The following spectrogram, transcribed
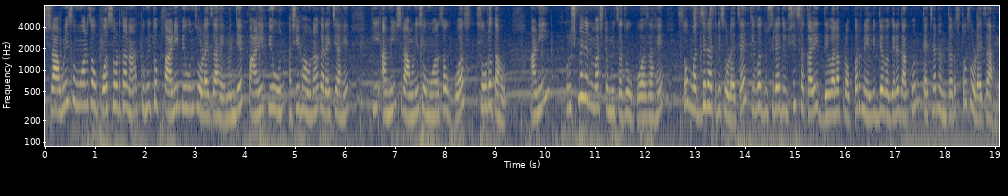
श्रावणी सोमवारचा उपवास सोडताना तुम्ही तो पाणी पिऊन सोडायचा आहे. म्हणजे पाणी पिऊन अशी भावना करायची आहे की आम्ही श्रावणी सोमवारचा उपवास सोडत आहोत. आणि कृष्ण जन्माष्टमीचा जो उपवास आहे तो मध्यरात्री सोडायचा आहे किंवा दुसऱ्या दिवशी सकाळी देवाला प्रॉपर नैवेद्य वगैरे दाखवून त्याच्यानंतरच तो सोडायचा आहे.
